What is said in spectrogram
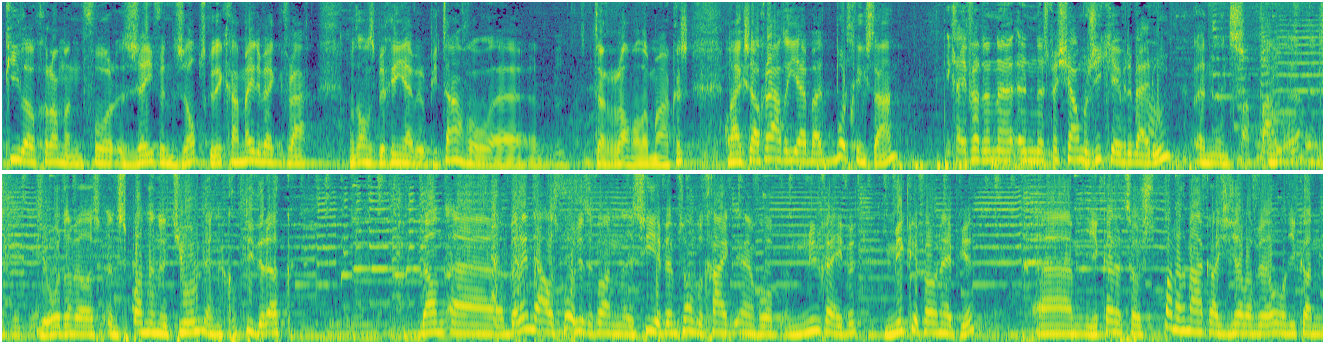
kilogrammen voor zeven zalpskuren. Ik ga medewerking vragen, want anders begin jij weer op je tafel eh, te rammelen, Marcus. Maar ik zou graag dat jij bij het bord ging staan. Ik ga even een, een speciaal muziekje even erbij doen. Een, een, je hoort dan wel eens een spannende tune en dan komt die er ook. Dan eh Belinda als voorzitter van CFM Zandvoort ga ik de envelop nu geven. Microfoon heb je. Ehm, je kan het zo spannend maken als je zelf wil. Want je kan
